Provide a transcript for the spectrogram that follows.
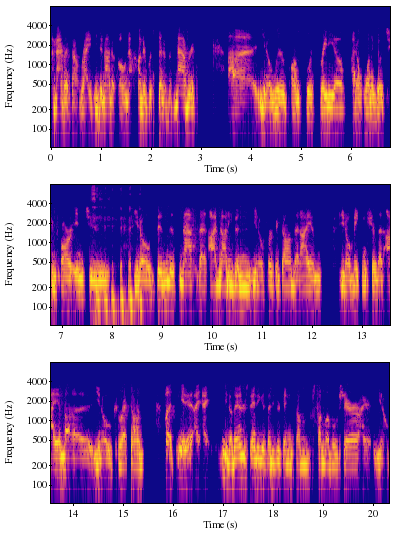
the Mavericks outright. He did not own 100% of the Mavericks. Uh, you know, we're on sports radio. I don't want to go too far into, you know, business math that I'm not even, you know, perfect on, that I am, you know, making sure that I am, uh, you know, correct on. But you know, I, I, you know, the understanding is that he's retaining some some level of share. I, you know,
